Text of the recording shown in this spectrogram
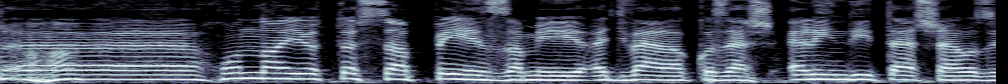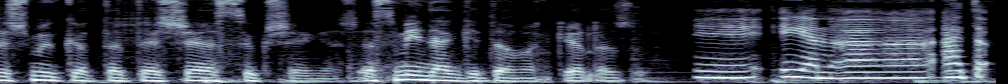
Uh, honnan jött össze a pénz, ami egy vállalkozás elindításához és működtetéséhez szükséges? Ezt mindenkitől megkérdezünk. I- igen, uh, hát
